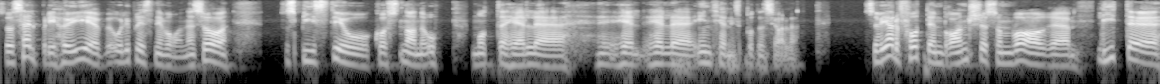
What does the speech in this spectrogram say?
Så selv på de høye oljeprisnivåene så, så spiste jo kostnadene opp mot hele, hele, hele, inntjeningspotensialet. Så vi hadde fått en bransje som var uh, lite,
